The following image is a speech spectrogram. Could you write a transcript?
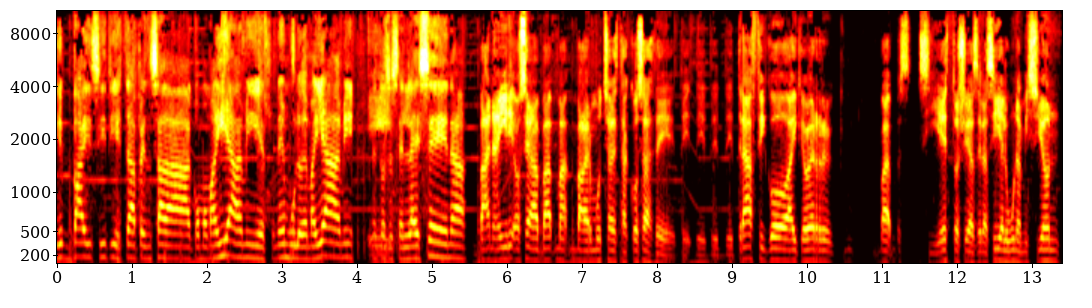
que Vice City está pensada como Miami, es un émulo de Miami, Y- entonces en la escena... van a ir, o sea, va, va- va a haber muchas de estas cosas de, de- de- de- de tráfico, hay que ver va- si esto llega a ser así, alguna misión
